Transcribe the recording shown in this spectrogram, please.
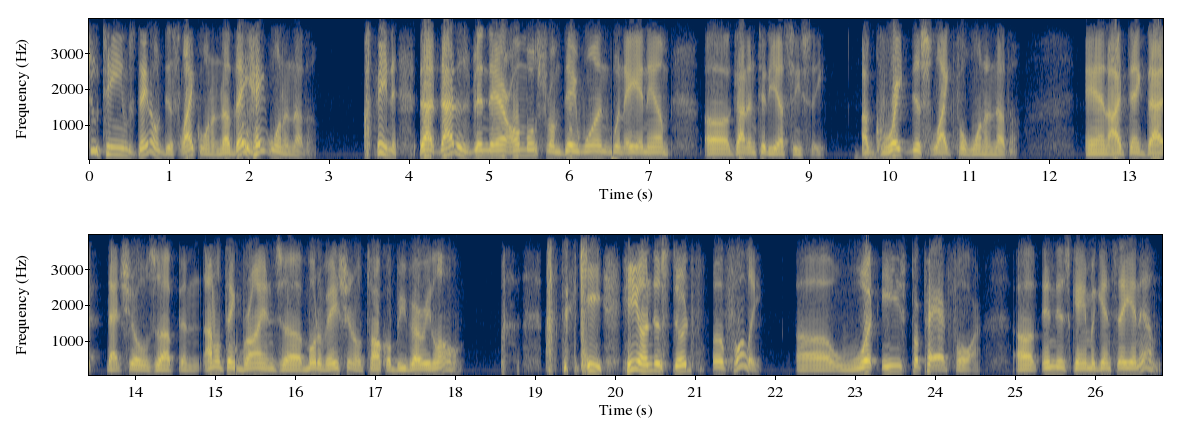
two teams, they don't dislike one another. They hate one another. I mean, that that has been there almost from day one when A and M uh, got into the SEC. A great dislike for one another and I think that that shows up. And I don't think Brian's uh, motivational talk will be very long. I think he he understood uh, fully uh, what he's prepared for uh, in this game against A and M,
